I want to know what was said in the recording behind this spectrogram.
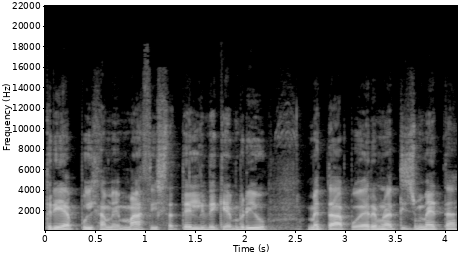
43 που είχαμε μάθει στα τέλη Δεκεμβρίου μετά από έρευνα της Meta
